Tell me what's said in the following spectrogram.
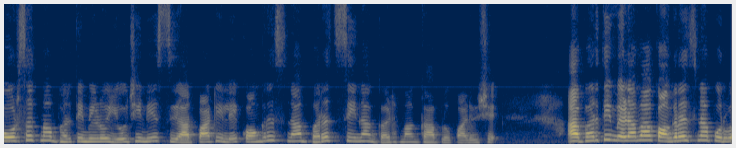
બોરસદમાં ભરતી મેળો યોજીને સી આર પાટીલે કોંગ્રેસના ભરતસિંહના ગઢમાં ગાબડું પાડ્યું છે. આ ભરતી મેળામાં કોંગ્રેસના પૂર્વ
